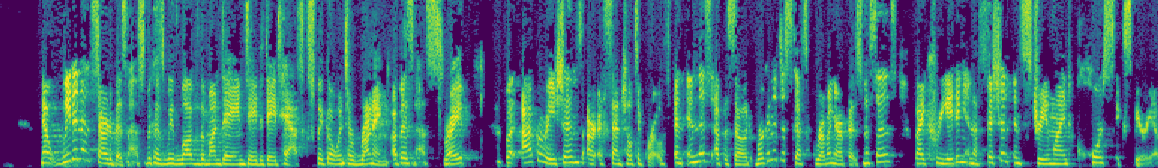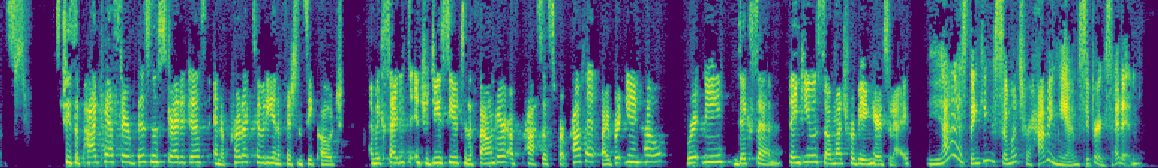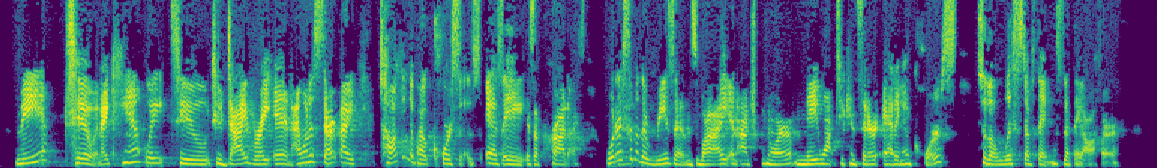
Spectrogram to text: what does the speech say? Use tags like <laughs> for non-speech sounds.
Now, we didn't start a business because we love the mundane day to day tasks that go into running a business, right? But operations are essential to growth. And in this episode, we're going to discuss growing our businesses by creating an efficient and streamlined course experience. She's a podcaster, business strategist, and a productivity and efficiency coach. I'm excited to introduce you to the founder of Process for Profit by Brittany & Co., Brittany Dixon. Thank you so much for being here today. Yes, thank you so much for having me. I'm super excited. Me too. And I can't wait to, to dive right in. I want to start by talking about courses as a, as a product. What are some of the reasons why an entrepreneur may want to consider adding a course to the list of things that they offer?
